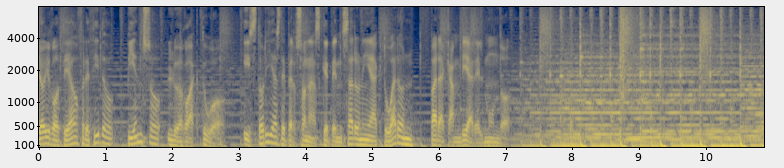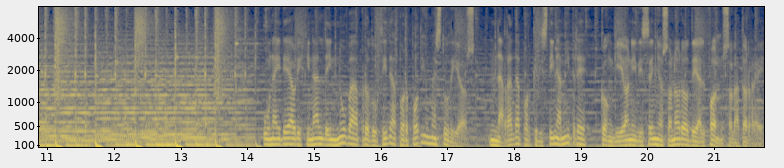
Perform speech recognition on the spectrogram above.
Yoigo te ha ofrecido Pienso, luego actúo. Historias de personas que pensaron y actuaron para cambiar el mundo. Una idea original de Innuba producida por Podium Studios, narrada por Cristina Mitre, con guion y diseño sonoro de Alfonso Latorre.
